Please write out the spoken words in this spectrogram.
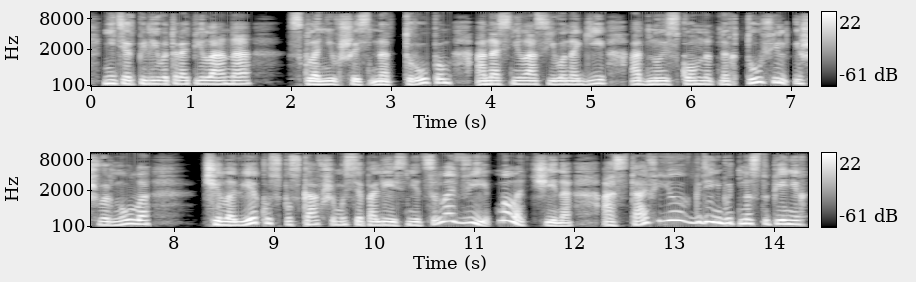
— нетерпеливо торопила она — Склонившись над трупом, она сняла с его ноги одну из комнатных туфель и швырнула человеку, спускавшемуся по лестнице. Лови, молодчина, оставь ее где-нибудь на ступенях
